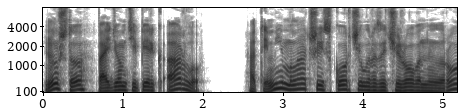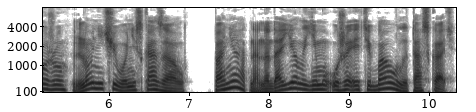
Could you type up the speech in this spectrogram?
«Ну что, пойдем теперь к Арлу?» Атеми-младший скорчил разочарованную рожу, но ничего не сказал. Понятно, надоело ему уже эти баулы таскать.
